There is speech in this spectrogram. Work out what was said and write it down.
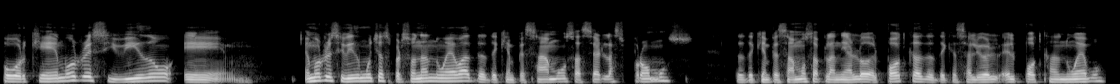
porque hemos recibido eh, hemos recibido muchas personas nuevas desde que empezamos a hacer las promos, desde que empezamos a planear lo del podcast, desde que salió el, podcast nuevo.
